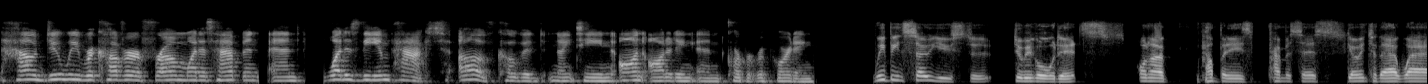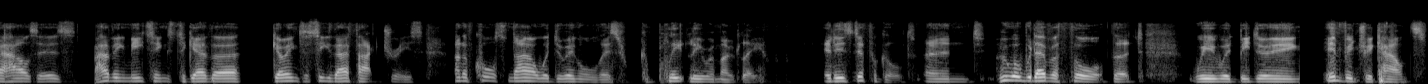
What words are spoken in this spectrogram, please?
how do we recover from what has happened and what is the impact of COVID 19 on auditing and corporate reporting? We've been so used to doing audits on a companies' premises, going to their warehouses, having meetings together, going to see their factories. And of course, now we're doing all this completely remotely. It is difficult. And who would ever thought that we would be doing inventory counts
